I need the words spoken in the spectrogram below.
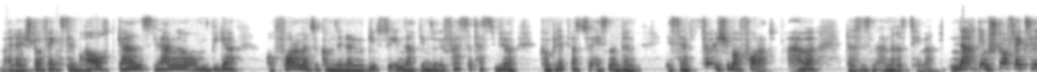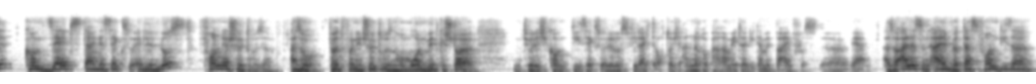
Weil dein Stoffwechsel braucht ganz lange, um wieder auf Vordermann zu kommen, denn dann gibst du eben, nachdem du gefastet hast, wieder komplett was zu essen und dann ist er völlig überfordert. Aber das ist ein anderes Thema. Nach dem Stoffwechsel kommt selbst deine sexuelle Lust von der Schilddrüse. Also wird von den Schilddrüsenhormonen mitgesteuert. Natürlich kommt die sexuelle Lust vielleicht auch durch andere Parameter, die damit beeinflusst äh, werden. Also alles in allem wird das von dieser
